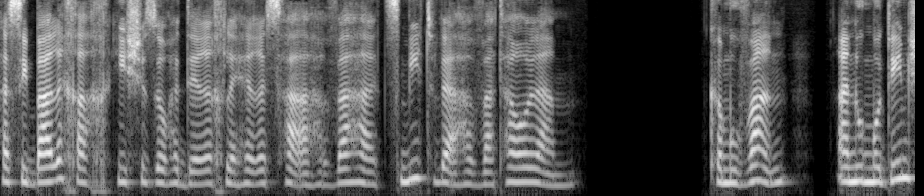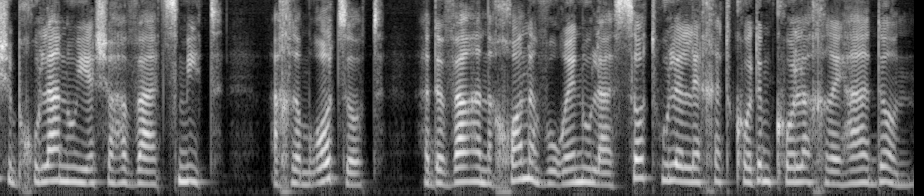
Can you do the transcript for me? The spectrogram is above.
הסיבה לכך היא שזו הדרך להרס האהבה העצמית ואהבת העולם. כמובן, אנו מודים שבכולנו יש אהבה עצמית, אך למרות זאת, הדבר הנכון עבורנו לעשות הוא ללכת קודם כל אחרי האדון.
